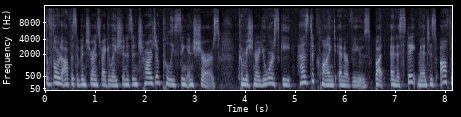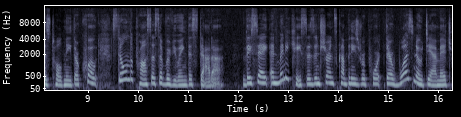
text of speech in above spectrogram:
The Florida Office of Insurance Regulation is in charge of policing insurers. Commissioner Yaworsky has declined interviews, but in a statement, his office told me they're, quote, still in the process of reviewing this data. They say in many cases, insurance companies report there was no damage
